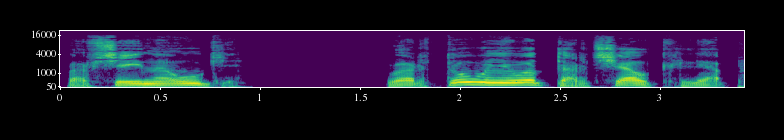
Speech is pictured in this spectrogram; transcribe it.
по всей науке. Во рту у него торчал кляп.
